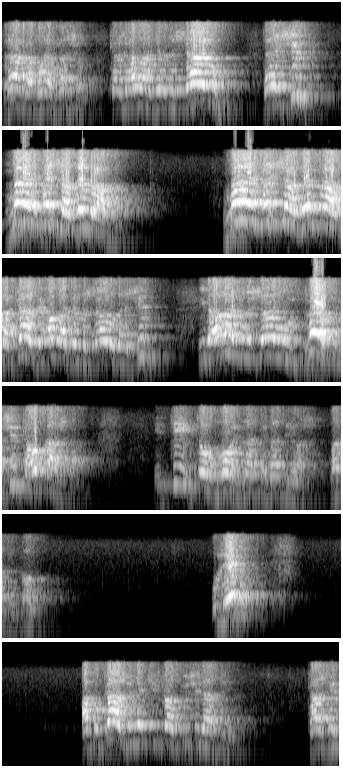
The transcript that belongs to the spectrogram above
draga moja braša, kaže Allah jer ne da je širk najveća nebrada. Najveća nebrada, kaže Allah jer ne da je širk. I da Allah jer ne sve osim širka oprašta. I ti to, moj, znate, nazivaš manje zlo. U redu, Ako kažem neki islamski učenjaci, kažem,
